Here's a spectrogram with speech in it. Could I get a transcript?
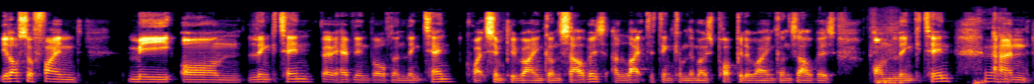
you'll also find me on LinkedIn, very heavily involved on LinkedIn, quite simply Ryan Gonsalves. I like to think I'm the most popular Ryan Gonsalves on LinkedIn. and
